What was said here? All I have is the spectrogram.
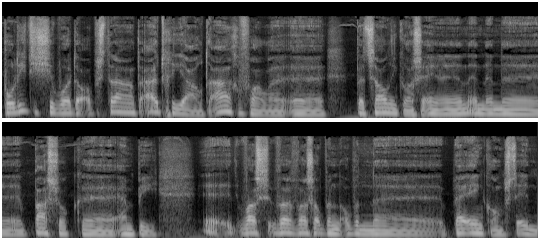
politici worden op straat uitgejouwd, aangevallen. Eh Petsalnikos en een, PASOK MP was, was, was op een, op een bijeenkomst in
